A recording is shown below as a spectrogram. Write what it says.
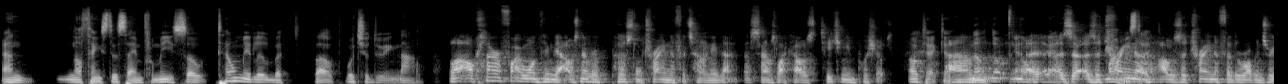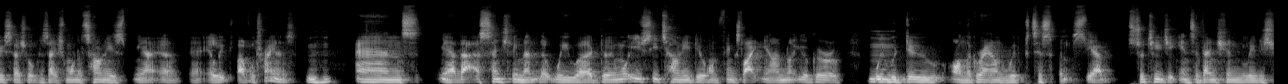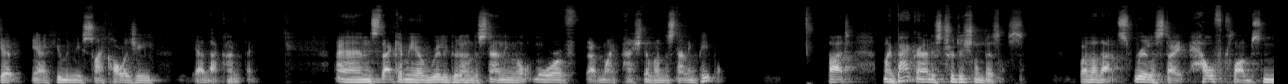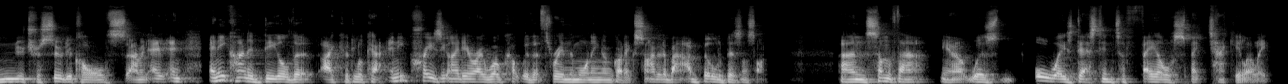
and nothing's the same for me. So tell me a little bit about what you're doing now. Well, I'll clarify one thing there. I was never a personal trainer for Tony. That, that sounds like I was teaching him push ups. Okay, okay. Um, no, no, no. uh, yeah. As a, as a trainer, mistake. I was a trainer for the Robbins Research Organization, one of Tony's you know, uh, elite level trainers. Mhm. And yeah, that essentially meant that we were doing what you see Tony do on things like, you know, I'm not your guru. We Mm. would do on the ground with participants. Yeah, strategic intervention, leadership, yeah, human needs psychology, yeah, that kind of thing. And that gave me a really good understanding, a lot more of, of my passion of understanding people. But my background is traditional business, whether that's real estate, health clubs, nutraceuticals. I mean, and any kind of deal that I could look at, any crazy idea I woke up with at three in the morning and got excited about, I'd build a business on. And some of that, you know, was always destined to fail spectacularly.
